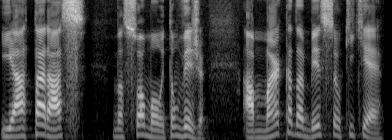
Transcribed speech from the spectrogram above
E a atarás na sua mão. Então veja, a marca da besta o que, que é?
